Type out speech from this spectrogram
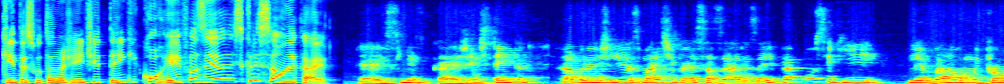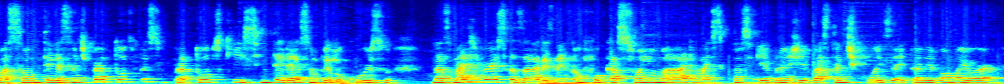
Quem tá escutando a gente tem que correr e fazer a inscrição, né, Caio? É isso mesmo, Caio. A gente tenta abranger as mais diversas áreas aí para conseguir levar uma informação interessante para todos, para todos que se interessam pelo curso nas mais diversas áreas, né? Não focar só em uma área, mas conseguir abranger bastante coisa aí para levar o maior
